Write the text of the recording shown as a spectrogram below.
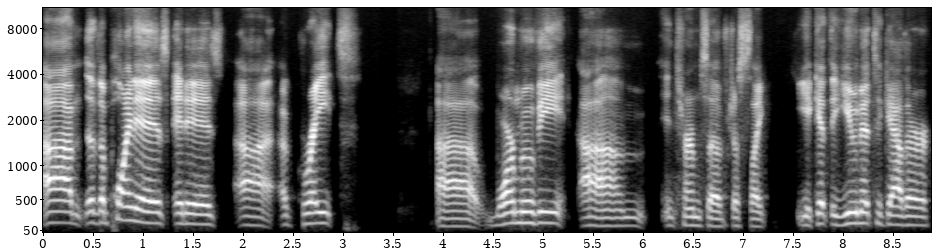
Um, the, the point is, it is uh, a great uh, war movie um, in terms of just like you get the unit together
